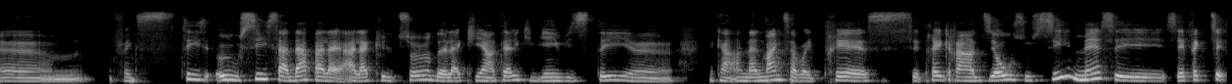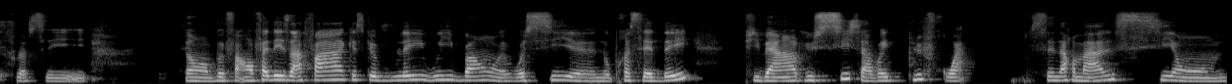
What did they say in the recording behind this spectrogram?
Euh, eux aussi s'adaptent à la, culture de la clientèle qui vient visiter. Euh, en Allemagne, ça va être très, c'est très grandiose aussi, mais c'est effectif. On, fait des affaires, qu'est-ce que vous voulez? Oui, bon, euh, voici euh, nos procédés. Puis ben, en Russie, ça va être plus froid. C'est normal. Si on,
